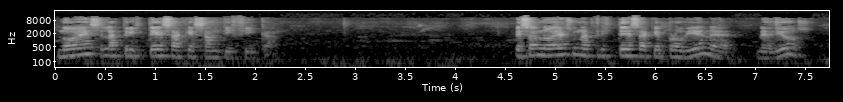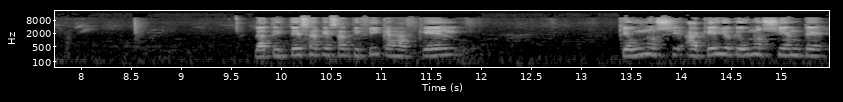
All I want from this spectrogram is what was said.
No es la tristeza que santifica. Esa no es una tristeza que proviene de Dios. La tristeza que santifica es aquel que uno, aquello que uno siente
